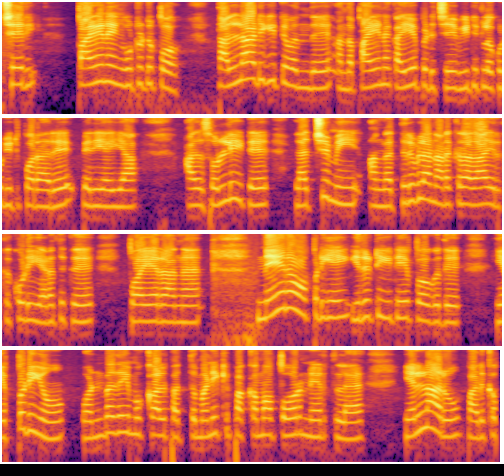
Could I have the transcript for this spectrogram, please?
சரி பையனை இங்கே விட்டுட்டு போ. தள்ளாடிக்கிட்டு வந்து அந்த பையனை கையை பிடிச்சு வீட்டுக்குள்ளே கூட்டிகிட்டு போகிறாரு பெரிய ஐயா. அதை சொல்லிட்டு லட்சுமி அங்கே திருவிழா நடக்கிறதா இருக்கக்கூடிய இடத்துக்கு போயிடுறாங்க. நேரம் அப்படியே இருட்டிக்கிட்டே போகுது. எப்படியும் ஒன்பதே முக்கால் பத்து மணிக்கு பக்கமாக போகிற நேரத்தில் எல்லாரும் படுக்க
